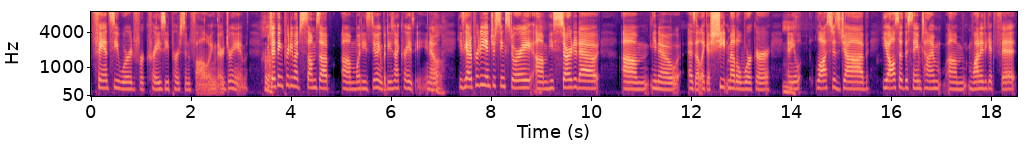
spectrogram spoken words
fancy word for crazy person following their dream, which I think pretty much sums up um, what he's doing. But he's not crazy. You know, Yeah. he's got a pretty interesting story. Um, he started out, um, you know, as a like a sheet metal worker, and he l- lost his job. He also, at the same time, um, wanted to get fit.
